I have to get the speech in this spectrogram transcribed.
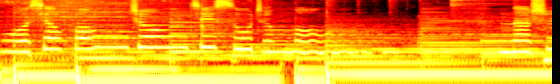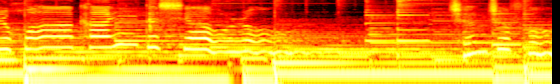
我像风中寄宿着梦。那是花开的笑容，乘着风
